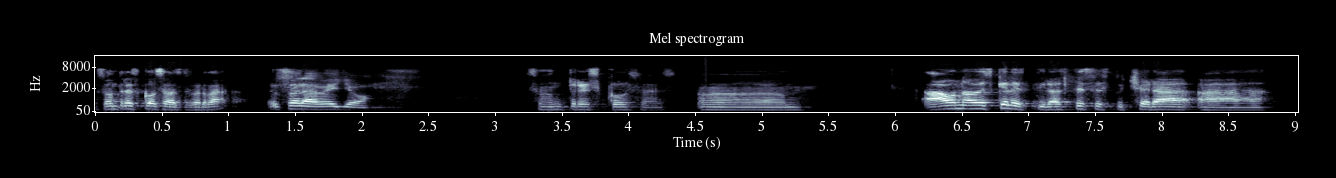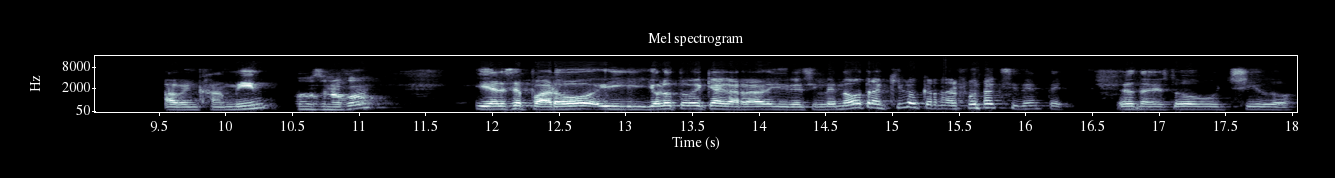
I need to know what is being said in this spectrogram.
Son tres cosas, ¿verdad? Eso era bello. Son tres cosas. ah, una vez que le tiraste su estuchera a, a Benjamín. ¿Cuándo se enojó? Y él se paró y yo lo tuve que agarrar y decirle, no, tranquilo, carnal, fue un accidente. Eso también estuvo muy chido.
